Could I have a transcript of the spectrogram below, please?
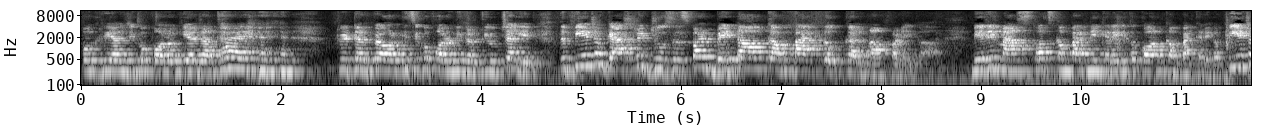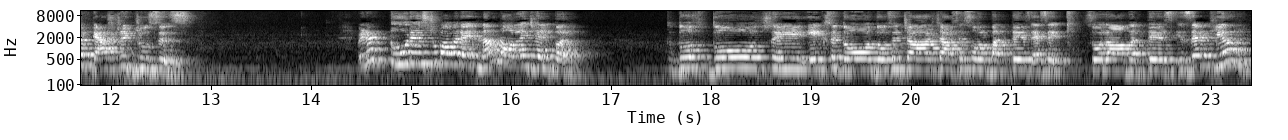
पोखरियाल जी को फॉलो किया जाता है। ट्विटर पे और किसी को फॉलो नहीं करती हूँ। चलिए the pH of gastric juices but बेटा कम बैक तो करना पड़ेगा। मेरे मैस्कॉट्स कम बैक नहीं करेंगे तो कौन कम बैक करेगा? पीएच ऑफ़ गैस्ट्रिक जूसेस बेटा two raise to power n ना नॉलेज हेल्पर तो दो दो से एक से दो दो से चार चार से सोलह, बत्तीस, ऐसे सोलह, बत्तीस is that clear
